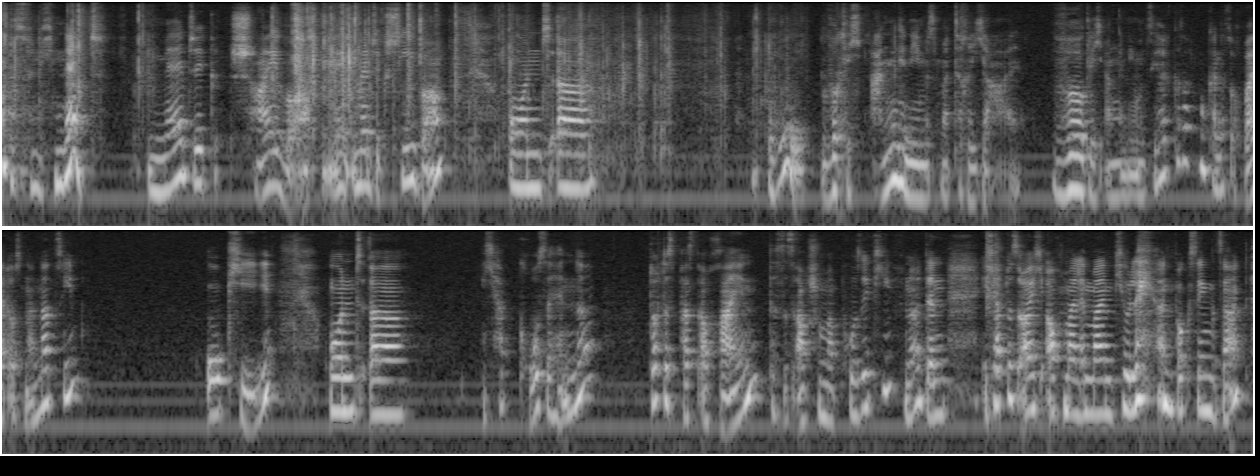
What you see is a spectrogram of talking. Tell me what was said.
Und das finde ich nett. Magic Shiver. Magic Shiver. Und äh, oh, wirklich angenehmes Material. Wirklich angenehm. Und sie hat gesagt, man kann das auch weit auseinanderziehen okay. Und äh, ich habe große Hände. Doch, das passt auch rein. Das ist auch schon mal positiv, ne? Denn ich habe das euch auch mal in meinem Purelay-Unboxing gesagt,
